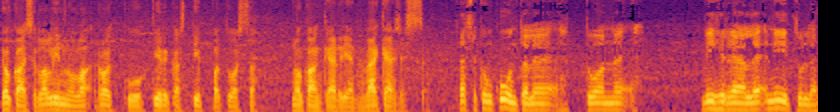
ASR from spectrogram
jokaisella linnulla roikkuu kirkas tippa tuossa nokankärjen väkäisessä. Tässä kun kuuntelee tuonne vihreälle niitylle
